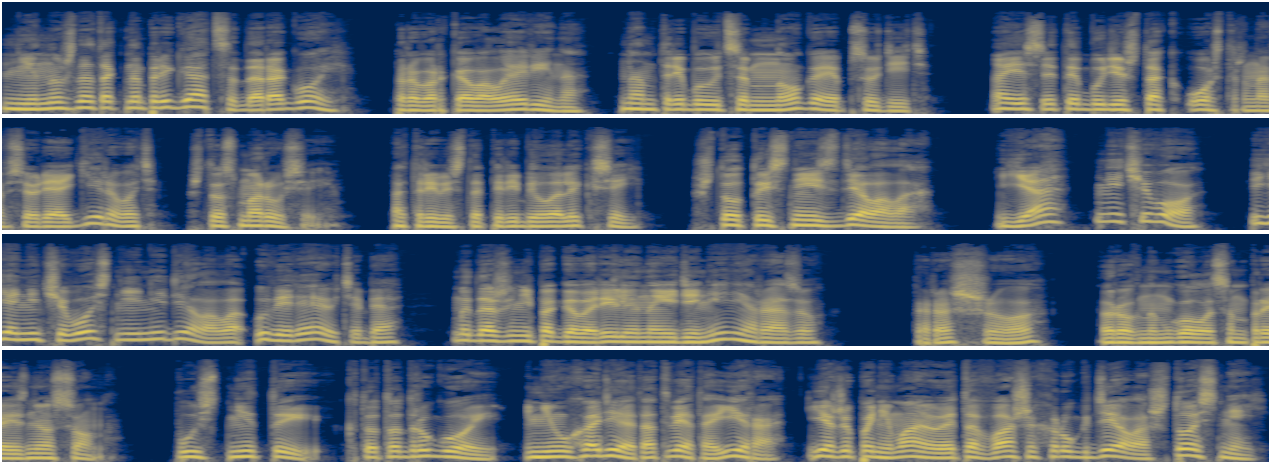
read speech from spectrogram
«Не нужно так напрягаться, дорогой», — проворковала Ирина. «Нам требуется многое обсудить. А если ты будешь так остро на все реагировать, что с Марусей?» Отрывисто перебил Алексей. «Что ты с ней сделала?» «Я? Ничего. Я ничего с ней не делала, уверяю тебя. Мы даже не поговорили наедине ни разу». «Хорошо», — ровным голосом произнес он. «Пусть не ты, кто-то другой. Не уходи от ответа, Ира. Я же понимаю, это ваших рук дело. Что с ней?»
